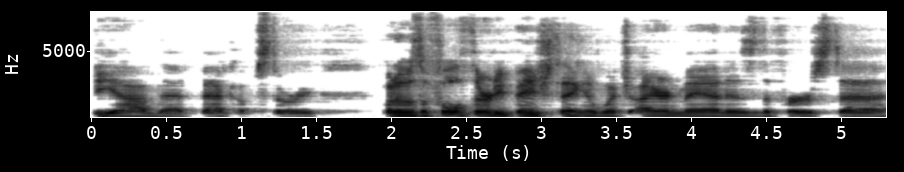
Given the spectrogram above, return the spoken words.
beyond that backup story. But it was a full thirty page thing in which Iron Man is the first uh,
